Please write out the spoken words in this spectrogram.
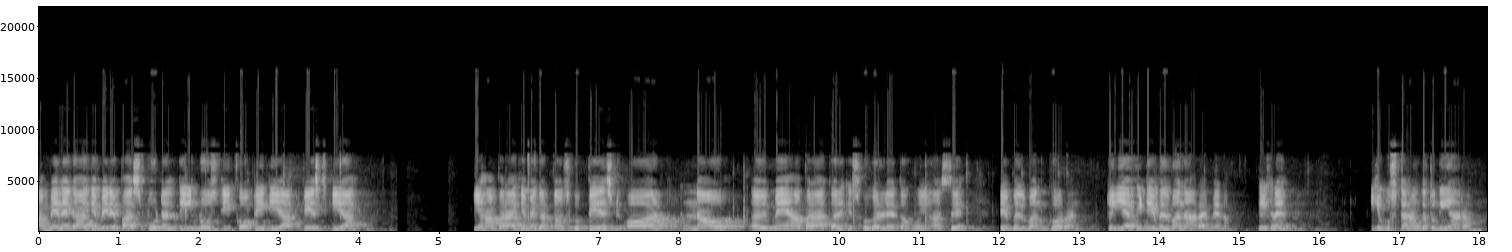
अब मैंने कहा कि मेरे पास टोटल तीन रोज थी कॉपी किया पेस्ट किया। यहाँ पर आके मैं करता हूँ इसको पेस्ट और नाउ मैं यहाँ पर आकर इसको कर लेता हूँ यहाँ से टेबल वन को रन तो ये अभी टेबल वन आ रहा है मेरा देख रहे हैं? ये उस तरह का तो नहीं आ रहा।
